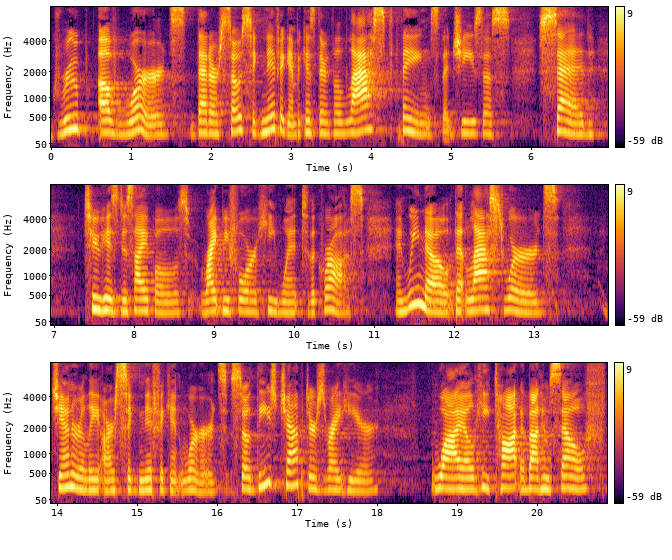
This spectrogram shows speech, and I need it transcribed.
group of words that are so significant because they're the last things that Jesus said to his disciples right before he went to the cross. And we know that last words generally are significant words. So these chapters right here while he taught about himself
